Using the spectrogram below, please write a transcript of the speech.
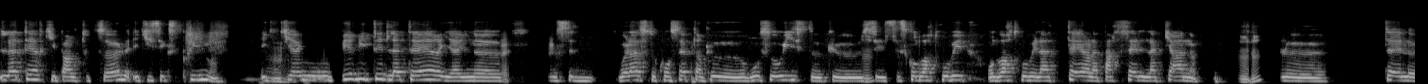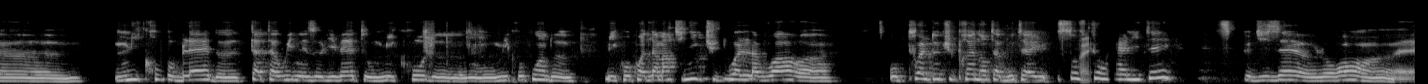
La, terre qui, parle toute seule et qui s'exprime et qui a une vérité de la terre. Il y a une, voilà ce concept un peu rousseauiste que mmh. c'est ce qu'on doit retrouver. On doit retrouver la terre, la parcelle, la canne, mmh. le tel euh, micro bled, Tatawin les Olivettes au micro de micro coin de micro coin de la Martinique. Tu dois l'avoir euh, au poil de cul près dans ta bouteille. Sauf qu'en réalité, ce que disait euh, Laurent euh,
